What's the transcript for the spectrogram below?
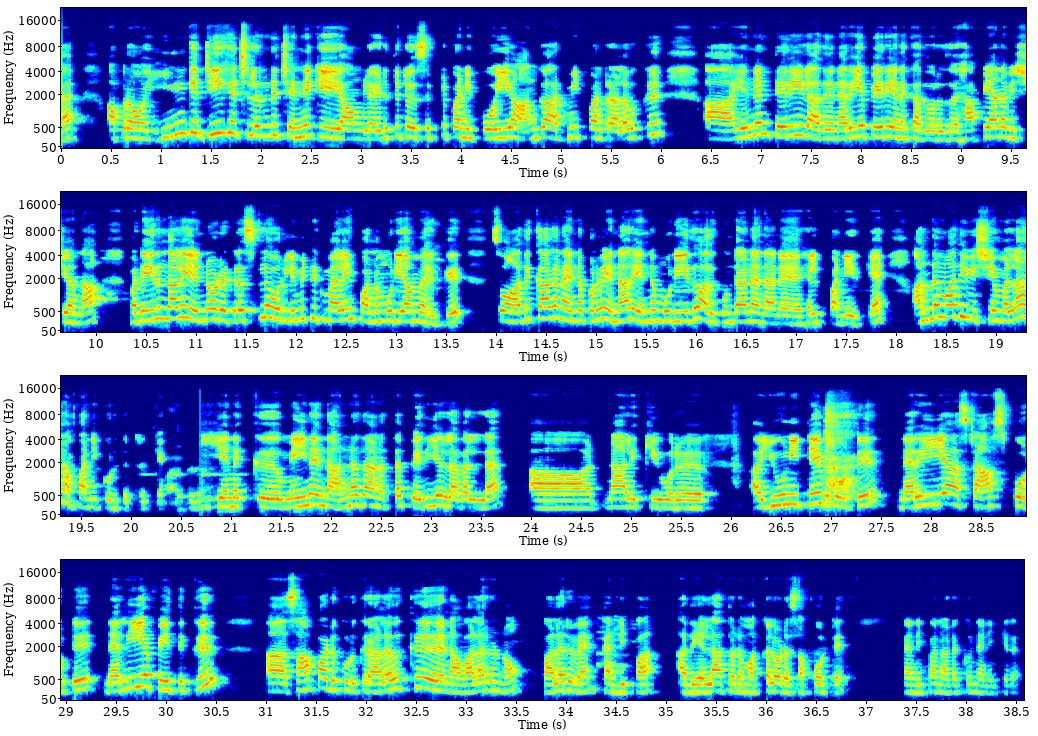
அப்புறம் இங்க ஜிஹெச்ல இருந்து சென்னைக்கு அவங்கள எடுத்துட்டு ஷிஃப்ட் பண்ணி போய் அங்க அட்மிட் பண்ற அளவுக்கு என்னன்னு தெரியல. அது நிறைய பேர் எனக்கு அது ஒரு ஹாப்பியான விஷயம் தான் பட் இருந்தாலும் என்னோட ட்ரெஸ்ட்ல ஒரு லிமிட்டுக்கு மேலேயும் பண்ண முடியாம இருக்கு. ஸோ அதுக்காக நான் என்ன பண்ணுவேன்? என்னால என்ன முடியுதோ அதுக்கு உண்டான நான் ஹெல்ப் பண்ணியிருக்கேன். அந்த மாதிரி விஷயமெல்லாம் நான் பண்ணி கொடுத்துட்டு இருக்கேன் எனக்கு மெயினா இந்த அன்னதானத்தை பெரிய லெவல்ல நாளைக்கு ஒரு யூனிட்டே போட்டு நிறைய ஸ்டாஃப்ஸ் போட்டு நிறைய பேத்துக்கு சாப்பாடு கொடுக்குற அளவுக்கு நான் வளரணும் வளருவேன் கண்டிப்பாக அது எல்லாத்தோட மக்களோட சப்போர்ட்டு கண்டிப்பாக நடக்கும்னு நினைக்கிறேன்.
